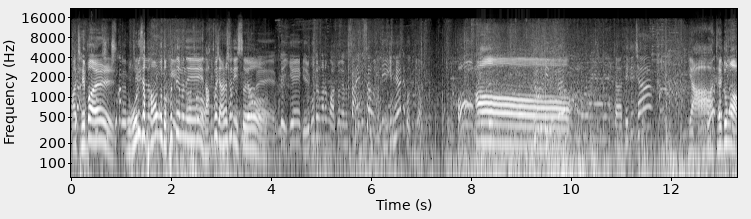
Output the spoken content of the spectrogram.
아 제발 오리사 방어구 너프 때문에 나쁘지 않을 수도 있어요 네, 근데 이게 밀고 들어가는 과정에서 사이드 싸움이 좀 되긴 해야 되거든요. 어. 아... 자 대지창. 야 대동아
